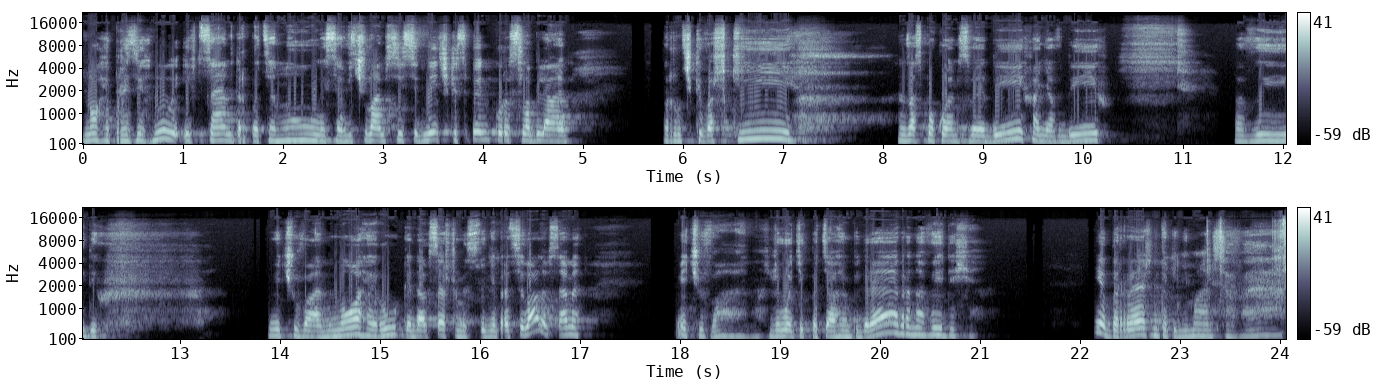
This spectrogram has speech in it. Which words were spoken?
ноги призігнули і в центр потягнулися. Відчуваємо всі сіднички, спинку розслабляємо. Ручки важкі. Заспокоїмо своє дихання, вдих, видих. Відчуваємо ноги, руки, да, все, що ми сьогодні працювали, все ми відчуваємо. Животик потягуємо під ребра на видихі. І обережненько піднімаємося вверх.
